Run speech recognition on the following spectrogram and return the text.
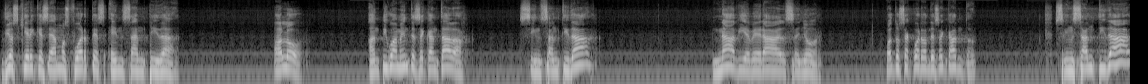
Dios quiere que seamos fuertes en santidad. Aló. Antiguamente se cantaba, sin santidad nadie verá al Señor. ¿Cuántos se acuerdan de ese canto? Sin santidad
